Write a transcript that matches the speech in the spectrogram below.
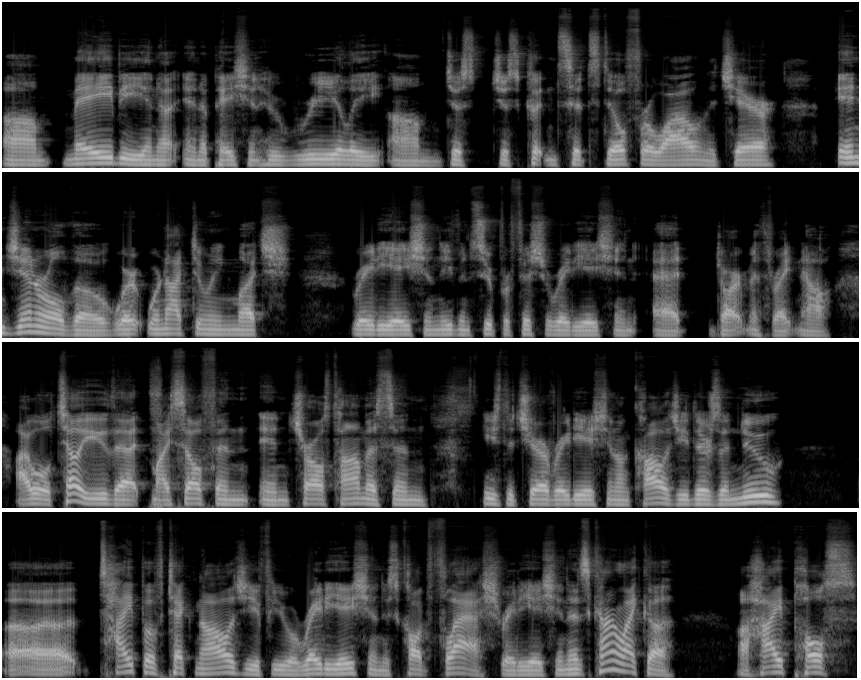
um, maybe in a in a patient who really um, just just couldn't sit still for a while in the chair. In general, though, we're we're not doing much radiation, even superficial radiation at Dartmouth right now. I will tell you that myself and, and Charles Thomas, and he's the chair of radiation oncology, there's a new uh, type of technology, if you will, radiation, is called flash radiation. And it's kind of like a, a high pulse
